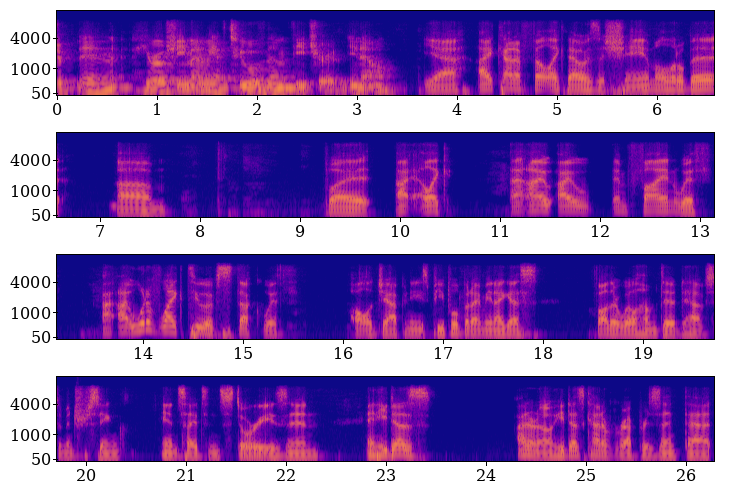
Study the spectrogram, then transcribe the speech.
in Hiroshima, and we have two of them featured. You know. Yeah, I kind of felt like that was a shame a little bit. Um, but I like I I am fine with. I, I would have liked to have stuck with all Japanese people, but I mean, I guess Father Wilhelm did have some interesting insights and stories, and and he does, I don't know, he does kind of represent that.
